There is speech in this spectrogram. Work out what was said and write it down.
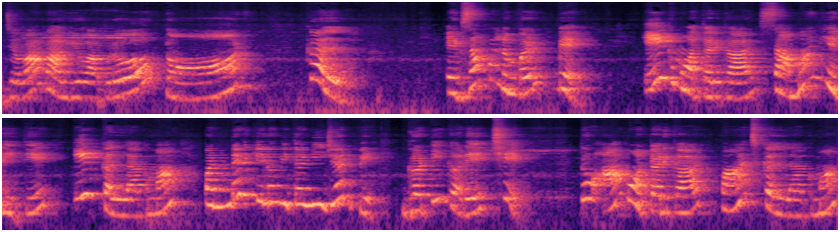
જવાબ આવ્યો આપણો ત્રણ કલાક. એક્ઝામ્પલ નંબર બે. એક મોટરકાર સામાન્ય રીતે એક કલાકમાં પંદર કિલોમીટરની ઝડપે ગતિ કરે છે. તો આ મોટરકાર પાંચ કલાકમાં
